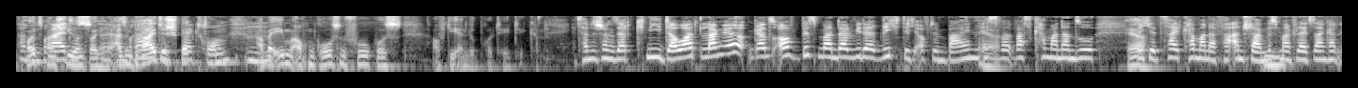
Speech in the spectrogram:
Kreuzbandchirurgie und solche. äh, ein Also ein breites breites Spektrum, Spektrum. Mhm. aber eben auch einen großen Fokus auf die Endoprothetik. Jetzt haben Sie schon gesagt, Knie dauert lange, ganz oft, bis man dann wieder richtig auf den Beinen ist. Ja. Was, kann man dann so, Ja. Mhm. welche Zeit kann man da veranschlagen, bis man vielleicht sagen kann,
